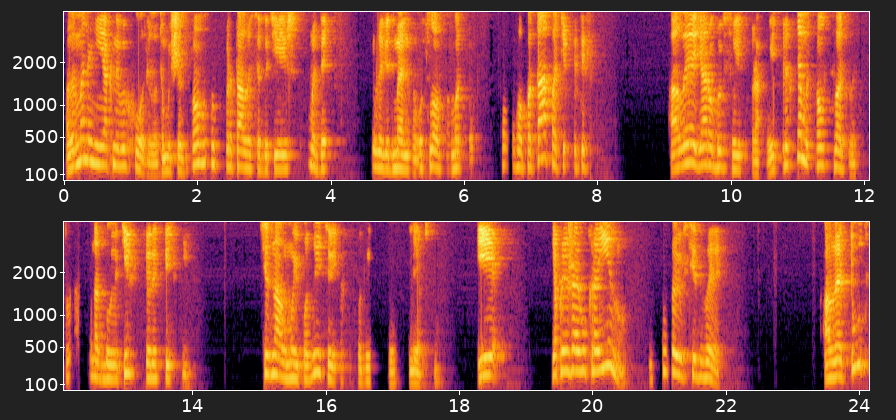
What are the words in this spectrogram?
Але в мене ніяк не виходило, тому що знову поверталися до тієї ж теми, де від мене условно мого потапа, тільки тих. Але я робив свої справи. І через це ми знову сварилися. Сварки у нас були тільки через пісні. Всі знали мою позицію і позицію Лепса. І я приїжджаю в Україну і стукаю всі двері. Але тут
